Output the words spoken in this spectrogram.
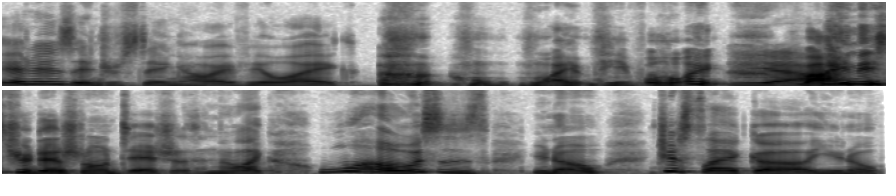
It is interesting how I feel like white people like Yeah. buying these traditional dishes and they're like, "Whoa, this is you know just like a you know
